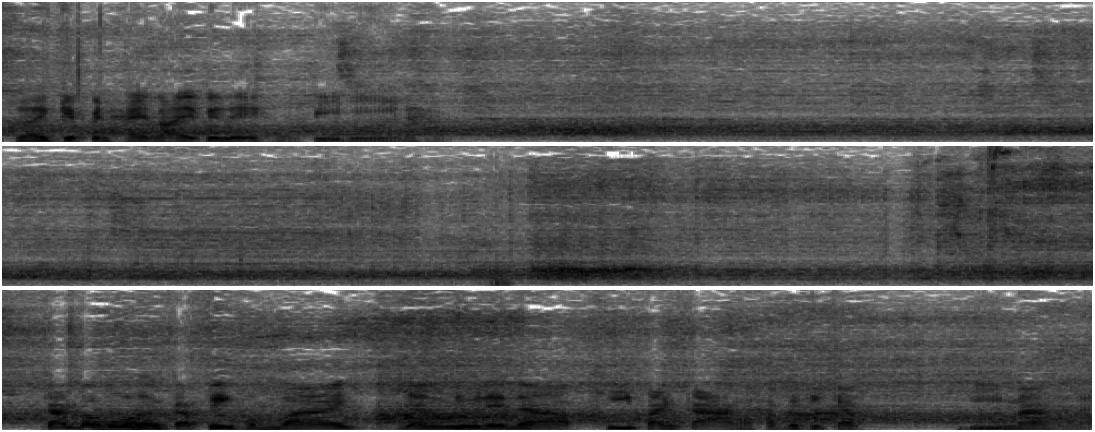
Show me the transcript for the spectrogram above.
เพื่อให้เก็บเป็นไฮไลท์ไปเลยของปีนี้นะครับ การประมูลของกราฟิกผมว่ายังอยู่ในระดับที่ปานกลางนะครับ ไม่ถึงกับดีมากอะไร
